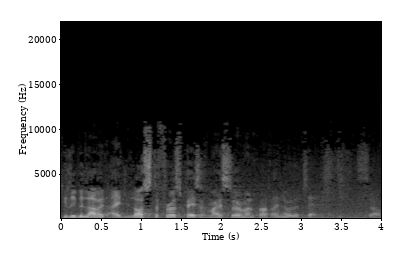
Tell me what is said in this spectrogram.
Dearly beloved, I lost the first page of my sermon, but I know the text. So.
